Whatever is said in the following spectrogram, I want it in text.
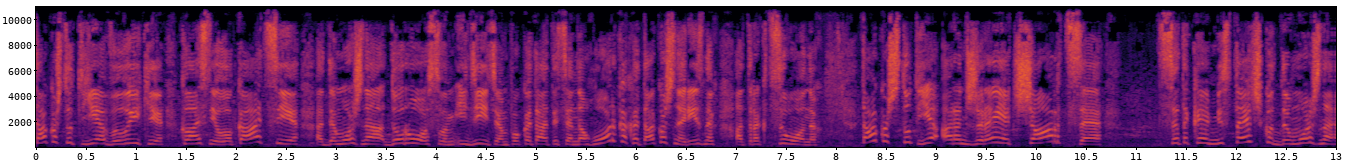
Також тут є великі класні локації, де можна дорослим і дітям покататися на горках, а також на різних атракціонах. Також тут є оранжерея чар. Це це таке містечко, де можна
